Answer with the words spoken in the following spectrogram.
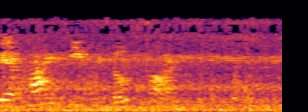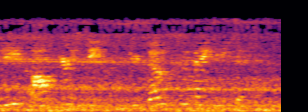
Are car seats in both cars. Please offer your seat to those who may need it.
